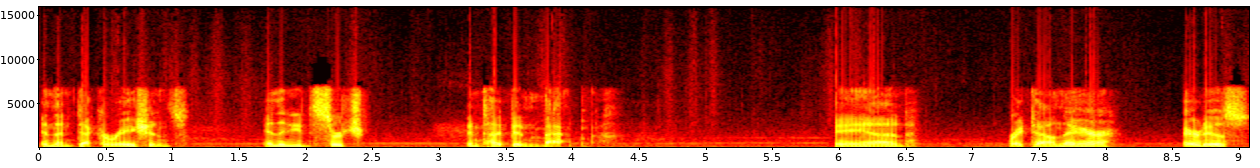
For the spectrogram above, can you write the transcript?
and then decorations, and then you'd search and type in map. And right down there, there it is.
